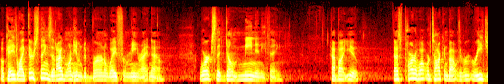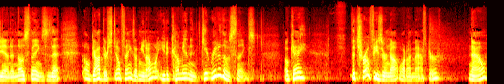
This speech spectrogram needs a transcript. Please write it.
Okay, like there's things that I want him to burn away from me right now, works that don't mean anything. How about you? That's part of what we're talking about with regen and those things is that, oh God, there's still things. I mean, I want you to come in and get rid of those things. Okay? The trophies are not what I'm after now.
